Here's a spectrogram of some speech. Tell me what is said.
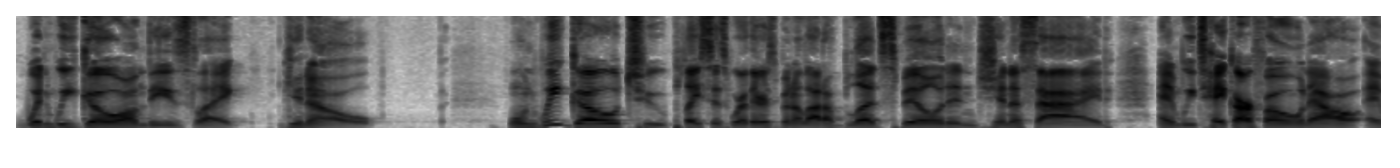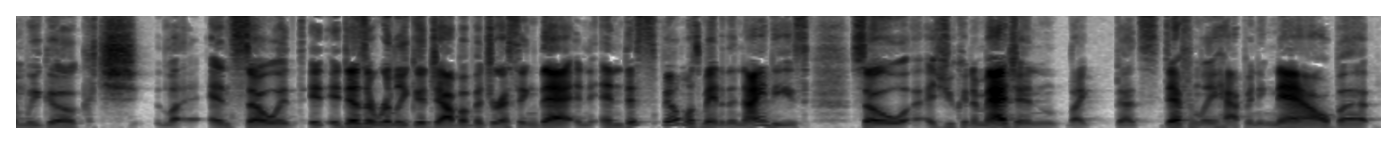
when we go on these like, you know, when we go to places where there's been a lot of blood spilled and genocide and we take our phone out and we go and so it, it, it does a really good job of addressing that. And, and this film was made in the 90s so as you can imagine like that's definitely happening now. But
